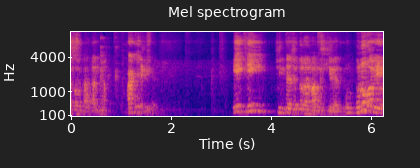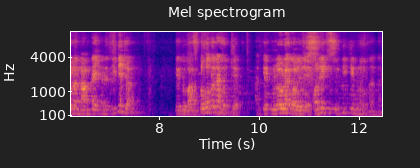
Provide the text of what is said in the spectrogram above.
এবং দাদার নাম থাকুক সেখানে। এই এই চিন্তা চেতনার মানুষ ছিলেন। কোন- কোনোভাবেই ওনার নামটা এখানে দিতে চান কিন্তু বাস্তবতাটা হচ্ছে, আজকে কুলাউড়া কলেজে অনেক স্মৃতিচিহ্ন ওনার নাই।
